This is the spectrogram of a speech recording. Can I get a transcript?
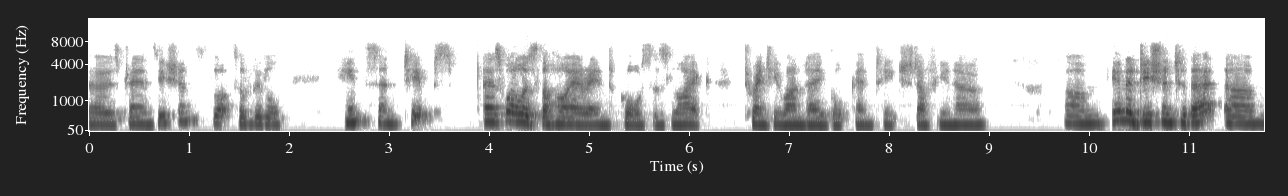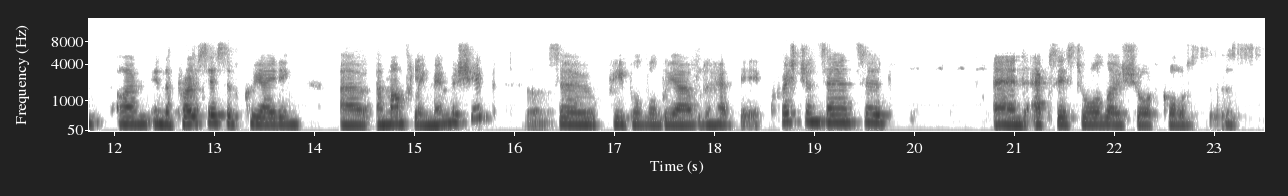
those transitions, lots of little hints and tips, as well as the higher end courses like 21 day book and teach stuff you know. Um, in addition to that, um, I'm in the process of creating a, a monthly membership. So people will be able to have their questions answered and access to all those short courses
